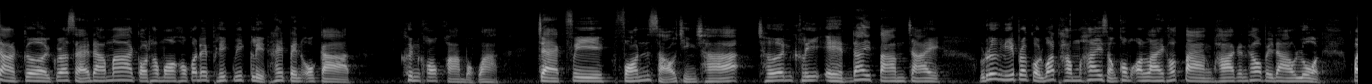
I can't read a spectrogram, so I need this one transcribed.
จากเกิดกระแสดราม่ากทมเขาก็ได้พลิกวิกฤตให้เป็นโอกาส ขึ้นข้อความบอกว่า แจกฟรีฟอนต์เสาชิงช้า เชิญครีเอทได้ตามใจ เรื่องนี้ปรากฏว่าทำให้สังคมออนไลน์เขาต่างพากันเข้าไปดาวน์โหลด ไป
